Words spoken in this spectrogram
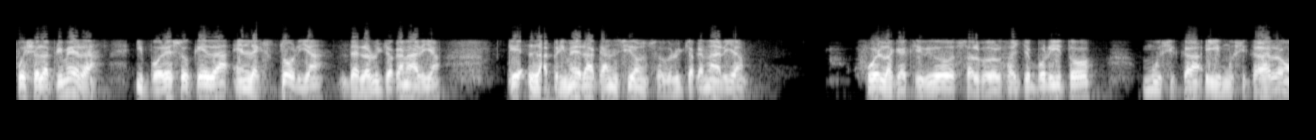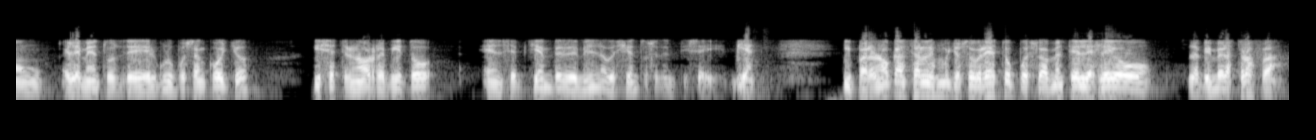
fuese la primera, y por eso queda en la historia de la lucha canaria que la primera canción sobre lucha canaria fue la que escribió Salvador Sánchez Borito, música y musicaron elementos del grupo Sancocho, y se estrenó, repito, en septiembre de 1976. Bien. Y para no cansarles mucho sobre esto, pues solamente les leo la primera estrofa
